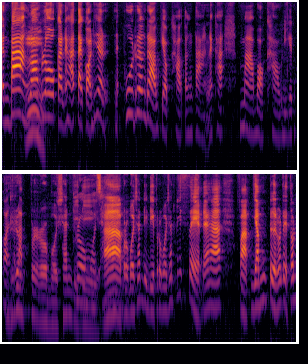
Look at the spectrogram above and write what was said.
กันบ้างอืม รอบโลกกันนะคะ แต่ก่อนที่จะพูดเรื่องราวเกี่ยวกับข่าวต่างๆนะคะ มาบอกข่าวดีกันก่อนสำเรื่หอรังบโปรโมชั่นดีโปรโมชั่น ๆอ่าโปรโมชั่นดีๆ โปรโมชั่นพิเศษนะคะ ฝากย้ำเตือนว่าแต่ต้น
